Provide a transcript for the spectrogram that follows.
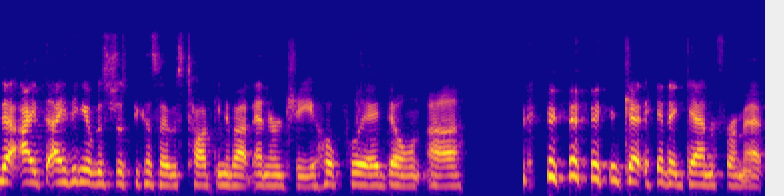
I, I think it was just because I was talking about energy. Hopefully, I don't uh, get hit again from it.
